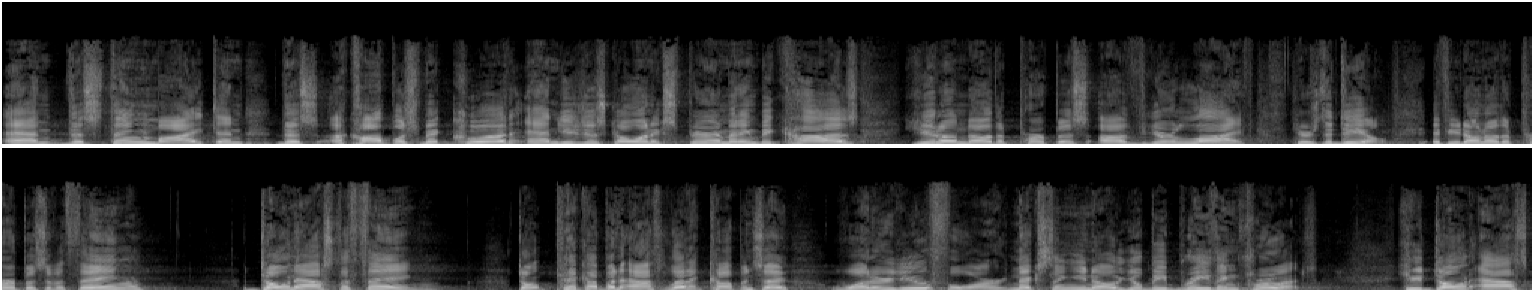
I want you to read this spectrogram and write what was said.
and this thing might, and this accomplishment could, and you just go on experimenting because you don't know the purpose of your life. Here's the deal if you don't know the purpose of a thing, don't ask the thing. Don't pick up an athletic cup and say, What are you for? Next thing you know, you'll be breathing through it. You don't ask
